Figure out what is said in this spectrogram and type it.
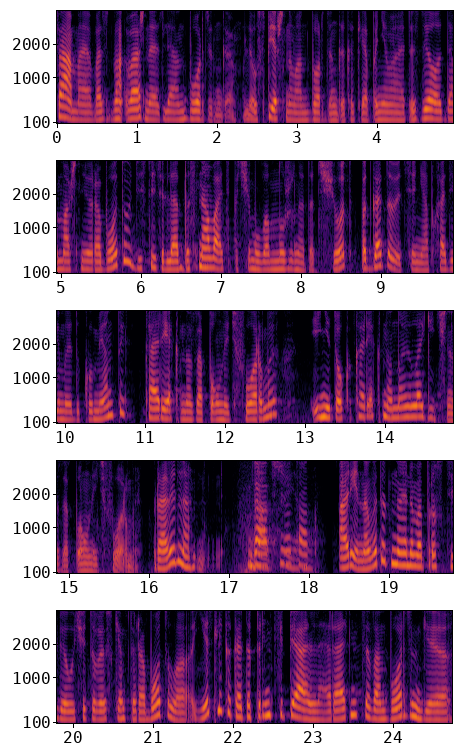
самое важное для анбординга, для успешного анбординга, как я понимаю, это сделать домашнюю работу, действительно обосновать, почему вам нужен этот счет, подготовить все необходимые документы, корректно заполнить формы, и не только корректно, но и логично заполнить формы. Правильно? Да, да все так. Арина, вот это, наверное, вопрос к тебе, учитывая, с кем ты работала. Есть ли какая-то принципиальная разница в анбординге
